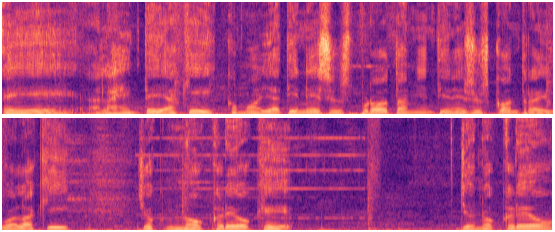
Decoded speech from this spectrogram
eh, a la gente de aquí, como allá tiene sus pros, también tiene sus contras. Igual aquí, yo no creo que, yo no creo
